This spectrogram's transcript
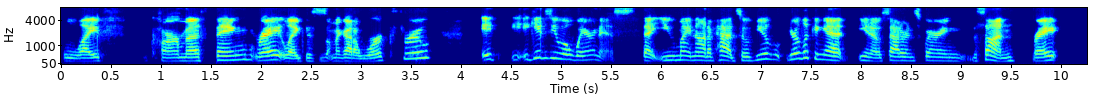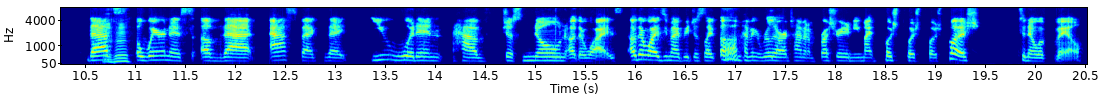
life karma thing, right? Like this is something I got to work through. It it gives you awareness that you might not have had. So if you you're looking at you know Saturn squaring the sun, right? That's Mhm. awareness of that aspect that you wouldn't have just known otherwise. Otherwise, you might be just like, oh, I'm having a really hard time and I'm frustrated. And you might push, push, push, push to no avail,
